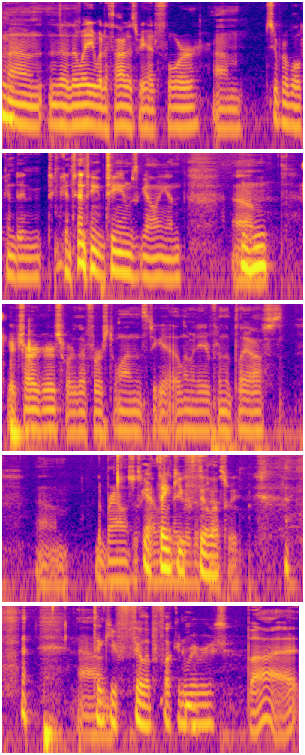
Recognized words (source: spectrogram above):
Um, the the way you would have thought is we had four um, Super Bowl contending, contending teams going, and um, your Chargers were the first ones to get eliminated from the playoffs. Um, the Browns just Yeah, thank you, Philip. um, Thank you, Philip fucking Rivers. But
